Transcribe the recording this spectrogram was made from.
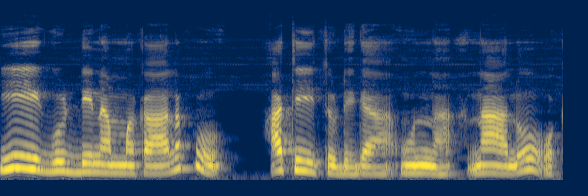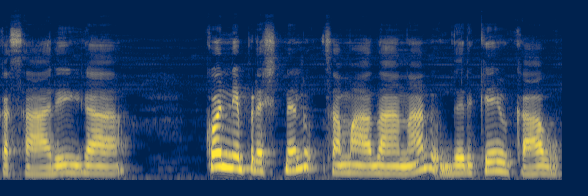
ఈ గుడ్డి నమ్మకాలకు అతీతుడిగా ఉన్న నాలో ఒకసారిగా కొన్ని ప్రశ్నలు సమాధానాలు దొరికేవి కావు.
